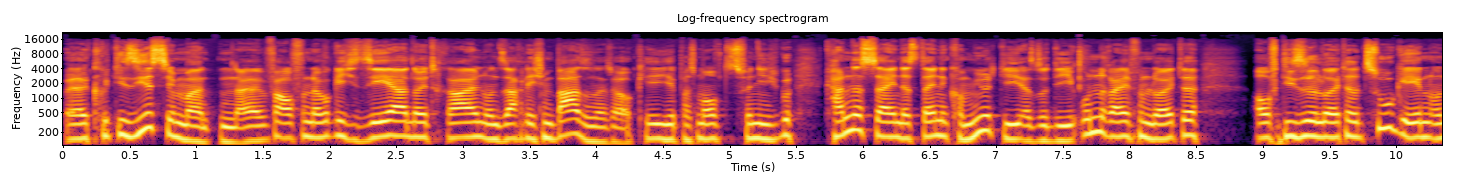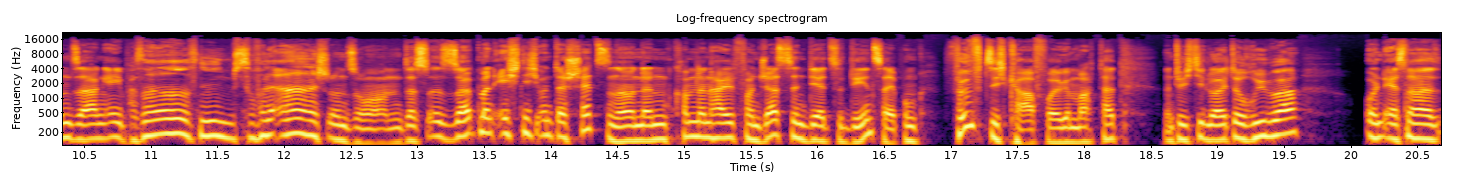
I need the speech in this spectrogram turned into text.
äh, kritisierst jemanden, einfach auf einer wirklich sehr neutralen und sachlichen Basis und sagst, okay, hier, pass mal auf, das finde ich gut. Kann es sein, dass deine Community, also die unreifen Leute, auf diese Leute zugehen und sagen, ey, pass auf, du bist voll Arsch und so. Und das äh, sollte man echt nicht unterschätzen. Ne? Und dann kommen dann halt von Justin, der zu dem Zeitpunkt 50k voll gemacht hat, natürlich die Leute rüber. Und erstmal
